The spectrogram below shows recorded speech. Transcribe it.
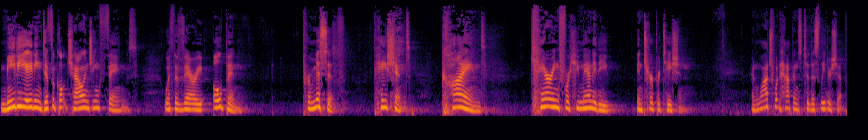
mediating difficult, challenging things with a very open, permissive, patient, kind, caring for humanity interpretation. And watch what happens to this leadership.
